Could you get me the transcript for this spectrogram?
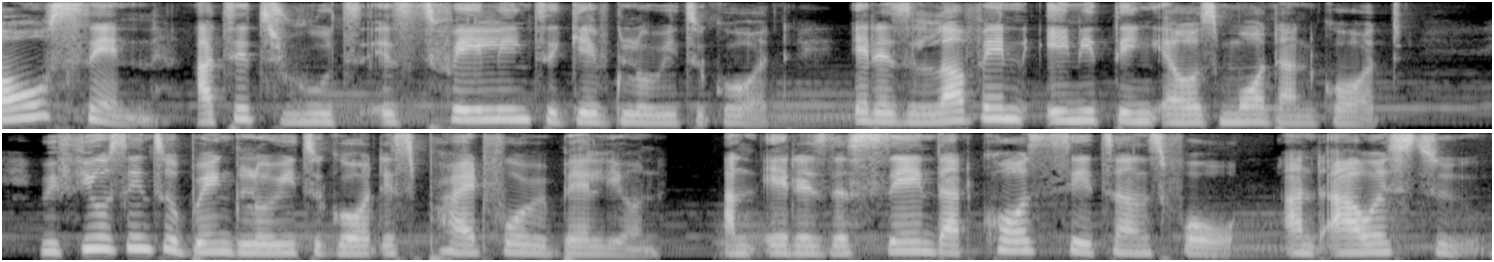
All sin at its roots is failing to give glory to God. It is loving anything else more than God. Refusing to bring glory to God is prideful rebellion, and it is the sin that caused Satan's fall and ours too.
